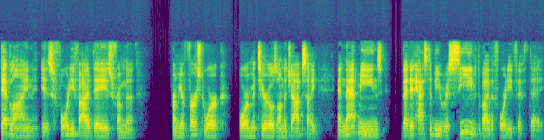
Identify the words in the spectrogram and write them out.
deadline is 45 days from the from your first work or materials on the job site. And that means that it has to be received by the 45th day.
